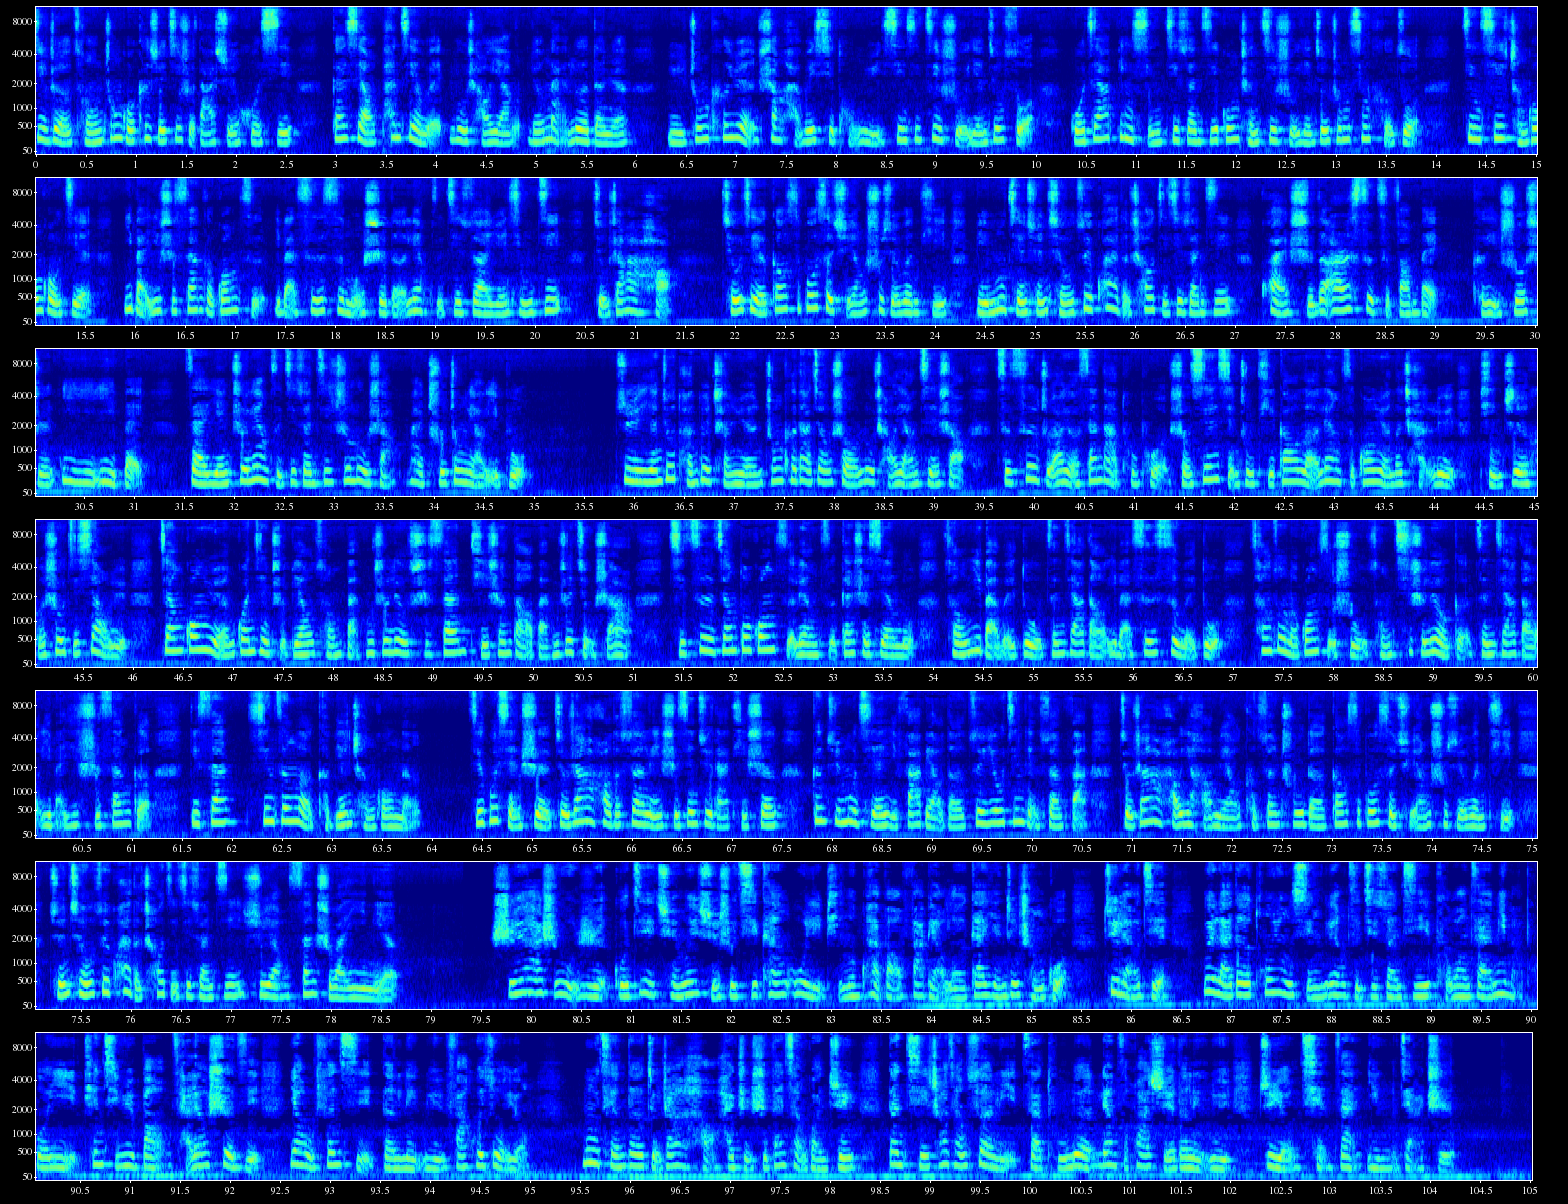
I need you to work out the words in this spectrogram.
记者从中国科学技术大学获悉，该校潘建伟、陆朝阳、刘乃乐等人与中科院上海微系统与信息技术研究所、国家并行计算机工程技术研究中心合作，近期成功构建一百一十三个光子、一百四十四模式的量子计算原型机“九章二号”。求解高斯波色取样数学问题，比目前全球最快的超级计算机快十的二十四次方倍，可以说是意义亿倍，在研制量子计算机之路上迈出重要一步。据研究团队成员、中科大教授陆朝阳介绍，此次主要有三大突破：首先，显著提高了量子光源的产率、品质和收集效率，将光源关键指标从百分之六十三提升到百分之九十二；其次，将多光子量子干涉线路从一百维度增加到一百四十四维度，操纵的光子数从七十六个增加到一百一十三个；第三，新增了可编程功能。结果显示，九章二号的算力实现巨大提升。根据目前已发表的最优经典算法，九章二号一毫秒可算出的高斯波色取样数学问题，全球最快的超级计算机需要三十万亿年。十月二十五日，国际权威学术期刊《物理评论快报》发表了该研究成果。据了解，未来的通用型量子计算机渴望在密码破译、天气预报、材料设计、药物分析等领域发挥作用。目前的九章二号还只是单项冠军，但其超强算力在图论、量子化学等领域具有潜在应用价值。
